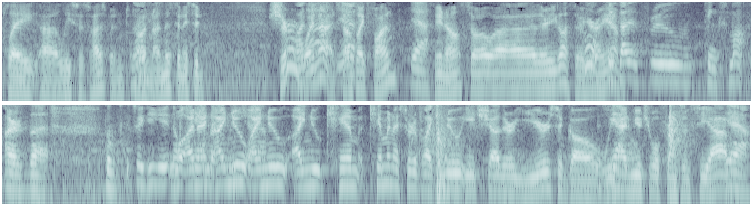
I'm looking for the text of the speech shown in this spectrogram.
play uh, Lisa's husband Nice. on, on this, and I said, "Sure, Why why, not? not? Sounds like fun." Yeah. You know, so uh, there you go. So Cool. here I so you am. got it through Tink's mom, or the. the so do you know? well, and I, I knew, I knew, I knew Kim. Kim and I sort of like knew each other years ago. We had mutual friends in Seattle. Yeah,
